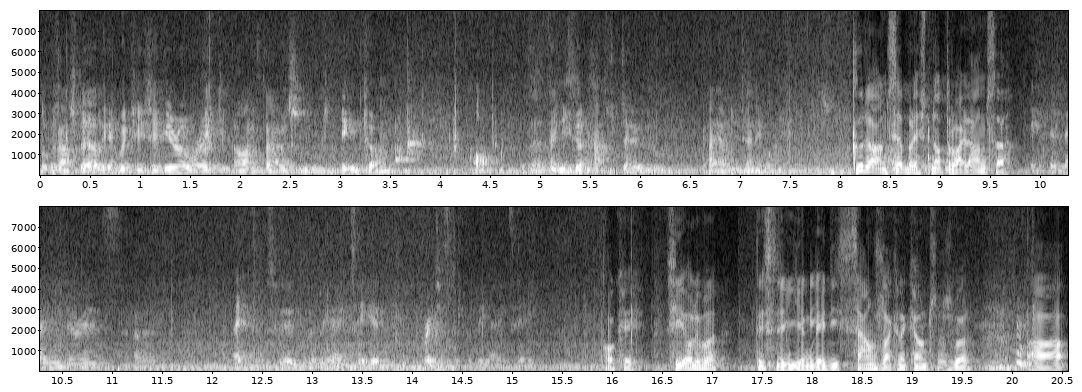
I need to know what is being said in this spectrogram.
that was asked earlier, which is if you're over 85,000 income, on, then you're going to have to pay on it anyway? Good answer, but it's not the right answer. If the vendor is um, elected to, for VAT, it registered for VAT. Okay. See, Oliver, this young lady sounds like an accountant as well. Uh,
